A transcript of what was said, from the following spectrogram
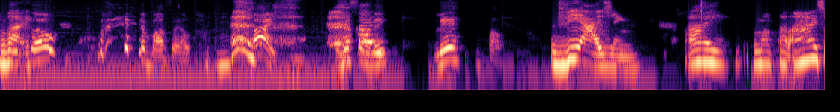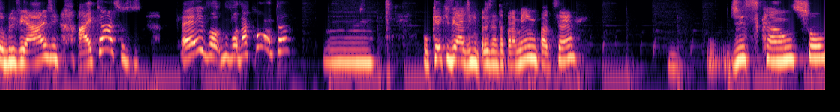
bom. Vai. Atenção. É massa ela. Vai! Começando, Ai. hein? Lê e fala. Viagem. Ai, uma palavra. Ai, sobre viagem. Ai, Cassius. Ei, vou- não vou dar conta. Hum, o que que viagem representa para mim? Pode ser? Descanso,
